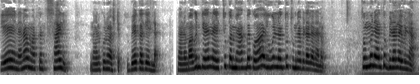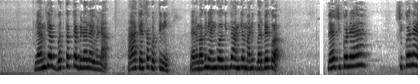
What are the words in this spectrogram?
ಏ, ನನ ಮಾಡ್ಕೊಂಡು ಸಾಳಿ ನನಗೂ ಅಷ್ಟೇ, ಬೇಕಾಗೇ ಇಲ್ಲ. ನನ್ನ ಮಗನಿಗೆ ಹೆಚ್ಚು ಕಮ್ಮಿ ಆಗಬೇಕು, ಇವಳನ್ನಂತೂ ಸುಮ್ಮನೆ ಬಿಡಲ್ಲ ನಾನು. ಸುಮ್ಮನೆ ಅಂತೂ ಬಿಡಲ್ಲ ಇವಳನ್ನ ನೆಮ್ಮದಿಯಾಗಿ ಬದುಕಕ್ಕೆ ಬಿಡಲ್ಲ ಇವಳನ್ನ ಆ ಕೆಲಸ ಕೊಡ್ತೀನಿ. ನನ್ನ ಮಗನ ಹೆಂಗೆ ಹೋಗಿದ್ದ ಹಂಗೆ ಮನೆಗೆ ಬರಬೇಕು. ಲೇ ಚಿಕ್ಕೋನೆ ಚಿಕ್ಕೋನೆ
